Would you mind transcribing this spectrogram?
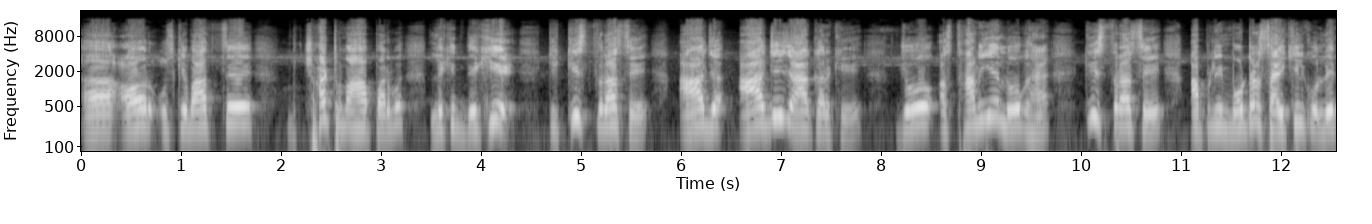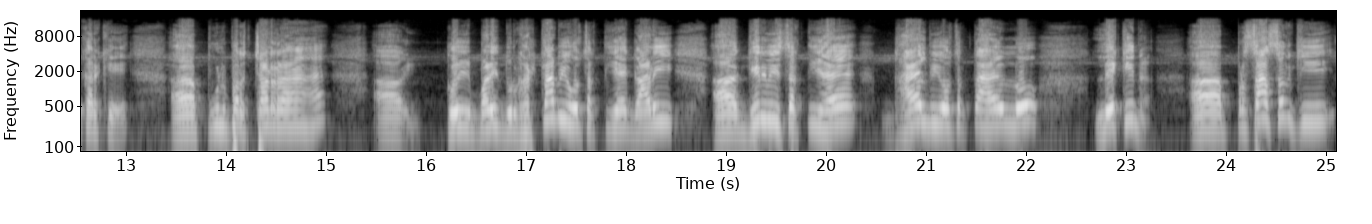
और उसके बाद से छठ महापर्व। लेकिन देखिए कि किस तरह से आज आज ही जा कर के जो स्थानीय लोग हैं, किस तरह से अपनी मोटरसाइकिल को लेकर के पुल पर चढ़ रहे हैं। कोई बड़ी दुर्घटना भी हो सकती है, गाड़ी गिर भी सकती है, घायल भी हो सकता है लोग लेकिन प्रशासन की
